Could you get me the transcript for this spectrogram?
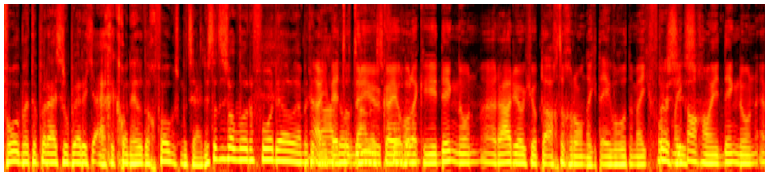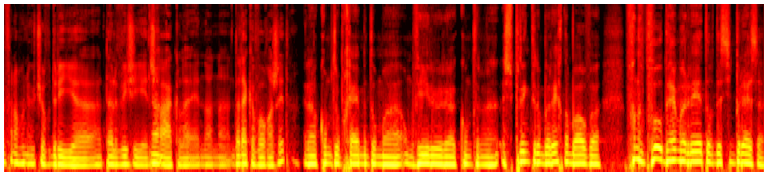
Bijvoorbeeld met de Parijs-Roubaix dat je eigenlijk gewoon de hele dag gefocust moet zijn. Dus dat is ook wel een voordeel. eh, met Ja, je bent tot drie uur, kan je gewoon lekker je ding doen. Een radiootje op de achtergrond, dat je het even goed een beetje volgt. Maar je kan gewoon je ding doen en vanaf een uurtje of drie eh, televisie inschakelen en dan eh, er lekker voor gaan zitten. En dan komt er op een gegeven moment om, om vier uur komt er een, springt er een bericht naar boven van de pool demareert op de Cipressen.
